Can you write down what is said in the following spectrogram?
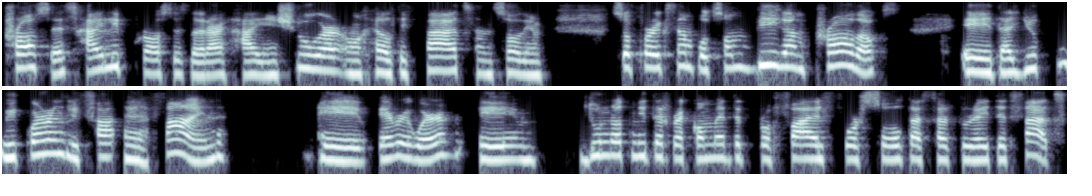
processed, highly processed, that are high in sugar, unhealthy fats, and sodium. So, for example, some vegan products uh, that you we currently uh, find everywhere do not meet the recommended profile for salt and saturated fats.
